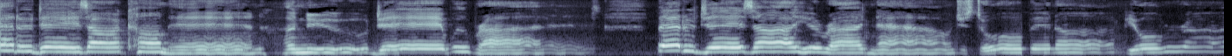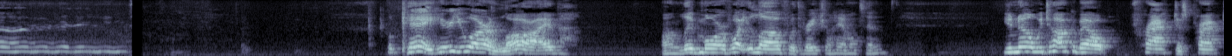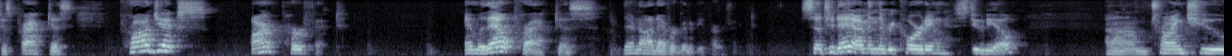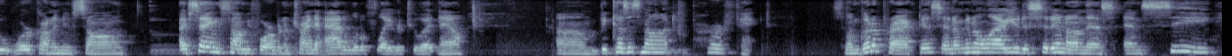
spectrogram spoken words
Better days are coming, a new day will rise. Better days are here right now, just open up your eyes. Okay, here you are live on Live More of What You Love with Rachel Hamilton. You know, we talk about practice, practice, practice. Projects aren't perfect and without practice, they're not ever going to be perfect. So today I'm in the recording studio, um, trying to work on a new song. I've sang the song before, but I'm trying to add a little flavor to it now um, because it's not perfect. So I'm going to practice and I'm going to allow you to sit in on this and see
